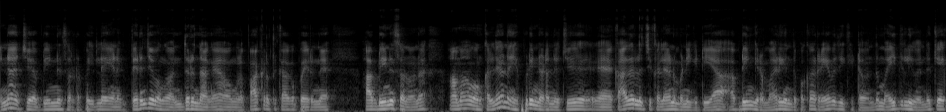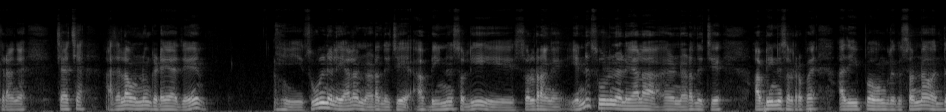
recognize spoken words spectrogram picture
என்னாச்சு? அப்படின்னு சொல்கிறப்ப இல்லை எனக்கு தெரிஞ்சவங்க வந்திருந்தாங்க. அவங்கள பார்க்குறதுக்காக போயிருந்தேன். அப்படின்னு சொன்னோன்னே ஆமாம் உன் கல்யாணம் எப்படி நடந்துச்சு? காதலிச்சு கல்யாணம் பண்ணிக்கிட்டியா? அப்படிங்கிற மாதிரி இந்த பக்கம் ரேவதி கிட்டே வந்து மைதிலி வந்து கேட்குறாங்க சாச்சா அதெல்லாம் ஒன்றும் கிடையாது. சூழ்நிலையால் நடந்துச்சு அப்படின்னு சொல்லி சொல்கிறாங்க என்ன சூழ்நிலையால் நடந்துச்சு அப்படின்னு சொல்கிறப்ப அது இப்போ உங்களுக்கு சொன்னால் வந்து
